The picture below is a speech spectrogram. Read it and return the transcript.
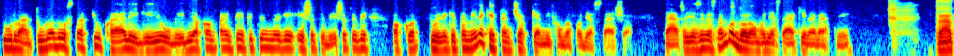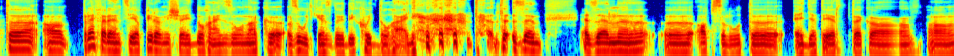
durván túladóztatjuk, ha eléggé jó médiakampányt építünk mögé, és a többi, és a többi, akkor tulajdonképpen mindenképpen csökkenni fog a fogyasztása. Tehát, hogy ezért ezt nem gondolom, hogy ezt el kéne vetni. Tehát a preferencia piramisa egy dohányzónak az úgy kezdődik, hogy dohány. Tehát ezen, ezen abszolút egyetértek a, a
